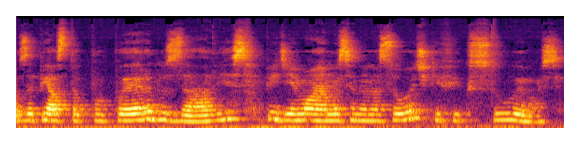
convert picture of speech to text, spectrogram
Зап'ясток попереду, завіс. Підіймаємося на носочки, фіксуємось.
